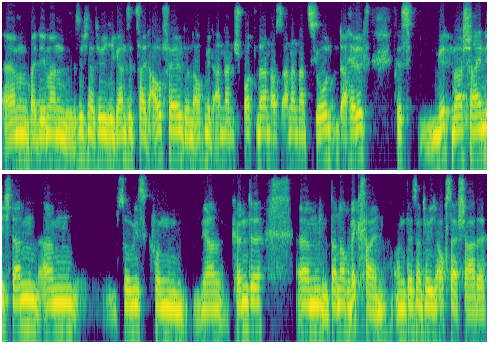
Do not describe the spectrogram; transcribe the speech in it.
ähm, bei dem man sich natürlich die ganze Zeit aufhält und auch mit anderen Sportlern aus anderen Nationen unterhält. Das wird wahrscheinlich dann ähm, so wie es ja, könnte, ähm, dann auch wegfallen. Und das ist natürlich auch sehr schade.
